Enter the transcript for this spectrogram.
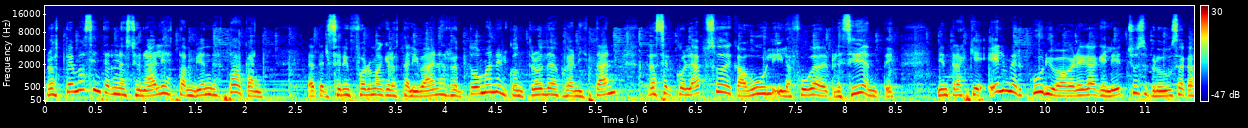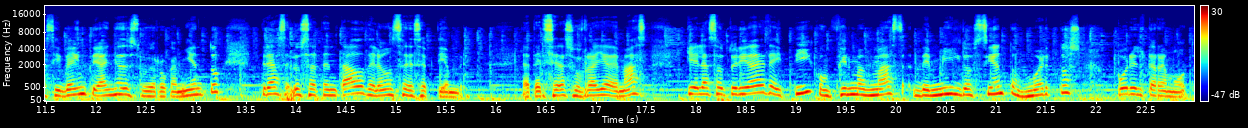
Los temas internacionales también destacan. La tercera informa que los talibanes retoman el control de Afganistán tras el colapso de Kabul y la fuga del presidente, mientras que El Mercurio agrega que el hecho se produce a casi 20 años de su derrocamiento tras los atentados del 11 de septiembre. La tercera subraya además que las autoridades de Haití confirman más de 1.200 muertos por el terremoto.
